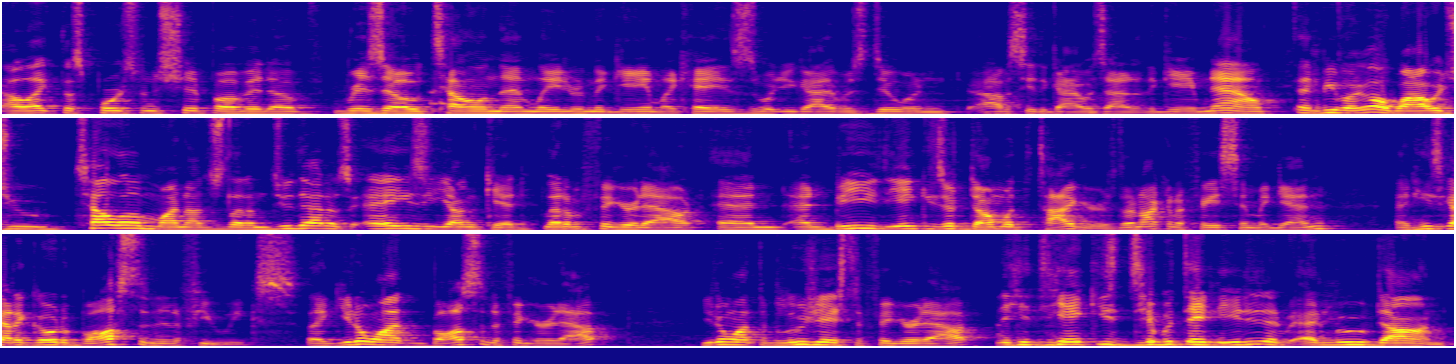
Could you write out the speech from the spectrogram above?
I like the sportsmanship of it of Rizzo telling them later in the game like, hey, this is what you guy was doing. Obviously the guy was out of the game now, and people are like, oh, why would you tell him? Why not just let him do that? It was a he's a young kid, let him figure it out, and and b the Yankees are done with the Tigers. They're not going to face him again, and he's got to go to Boston in a few weeks. Like you don't want Boston to figure it out. You don't want the Blue Jays to figure it out. The Yankees did what they needed and, and moved on.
